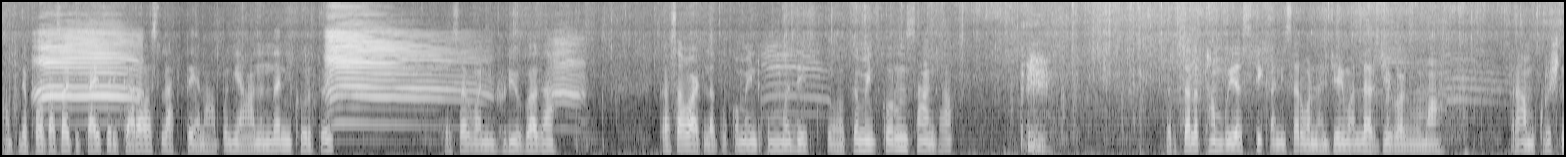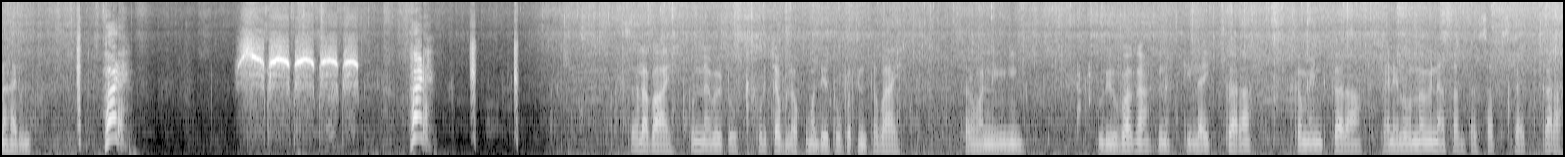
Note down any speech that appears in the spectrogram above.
आपल्या पोटासाठी काहीतरी करावंच लागतंय ना. आपण हे आनंदाने करतोय. तर सर्वांनी व्हिडिओ बघा. कसा वाटला तो कमेंटमध्ये कमेंट करून सांगा. तर चला थांबूयाच ठिकाणी. सर्वांना जय मल्हार जय बाळमामा. रामकृष्ण हरी. चला बाय पुन्हा भेटू पुढच्या ब्लॉगमध्ये तोपर्यंत बाय. सर्वांनी व्हिडिओ बघा नक्की लाईक करा कमेंट करा. चॅनेलवर नवीन असाल तर सबस्क्राईब करा.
